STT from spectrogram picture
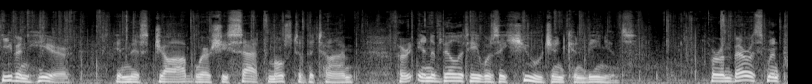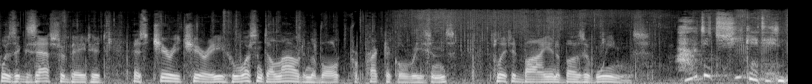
Even here, in this job where she sat most of the time, her inability was a huge inconvenience. Her embarrassment was exacerbated as Chiri Chiri, who wasn't allowed in the vault for practical reasons, flitted by in a buzz of wings. How did she get in?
